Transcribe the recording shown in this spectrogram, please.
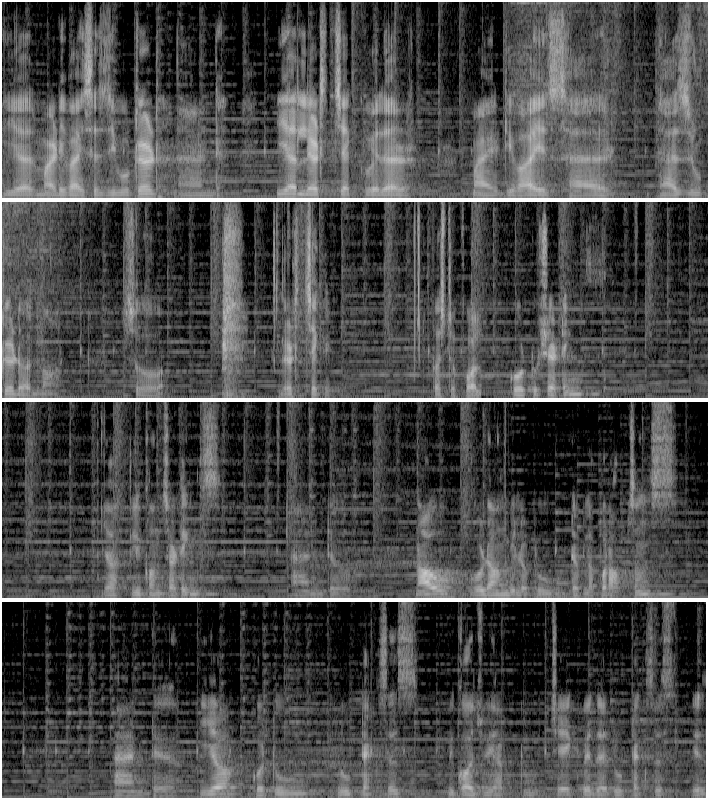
here my device is rebooted and here let's check whether my device has has rooted or not. So let's check it. First of all go to settings. Yeah click on settings and uh, now go down below to developer options. And uh, here go to root access because we have to check whether root access is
